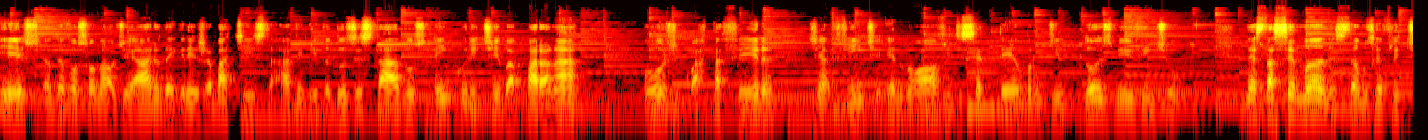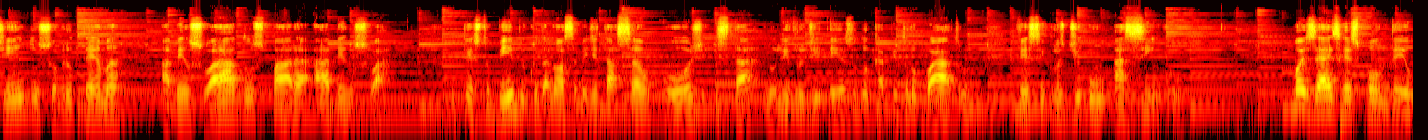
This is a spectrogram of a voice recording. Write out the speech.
e este é o devocional diário da Igreja Batista, Avenida dos Estados, em Curitiba, Paraná. Hoje, quarta-feira, dia 29 de setembro de 2021. Nesta semana, estamos refletindo sobre o tema Abençoados para Abençoar. Texto bíblico da nossa meditação hoje está no livro de Êxodo, capítulo 4, versículos de 1 a 5. Moisés respondeu:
